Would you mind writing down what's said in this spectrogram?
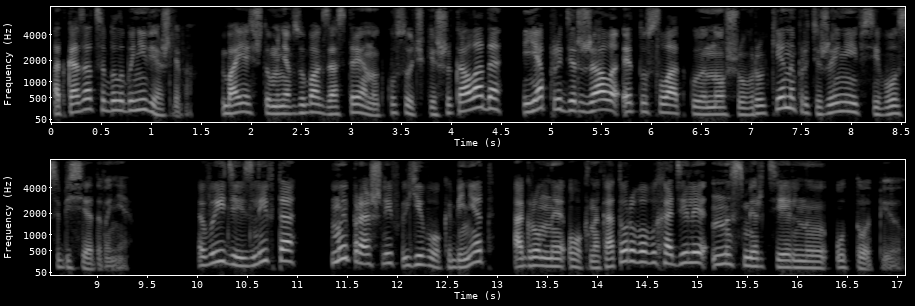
Отказаться было бы невежливо. Боясь, что у меня в зубах застрянут кусочки шоколада, я продержала эту сладкую ношу в руке на протяжении всего собеседования. Выйдя из лифта, мы прошли в его кабинет, огромные окна которого выходили на смертельную утопию.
